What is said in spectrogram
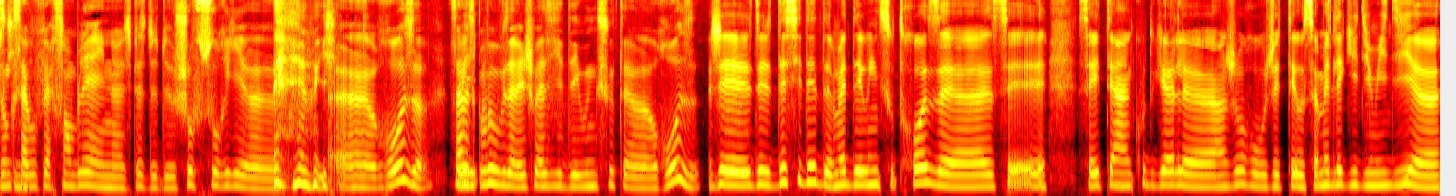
Donc ça vous fait ressembler à une espèce de, chauve-souris euh, euh, rose. Ça, parce que vous, vous avez choisi des wingsuits euh, roses. J'ai décidé de mettre des wingsuits roses. ça a été un coup de gueule un jour où j'étais au sommet de l'aiguille du Midi euh,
